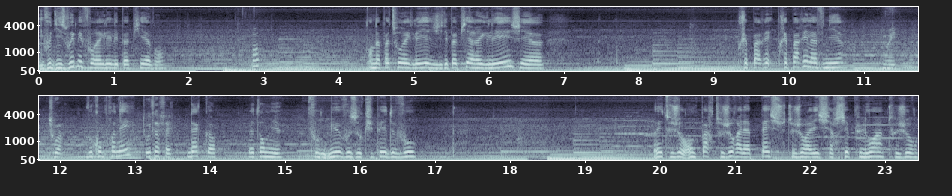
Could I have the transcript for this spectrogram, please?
Ils vous disent oui, mais il faut régler les papiers avant. Oh. On n'a pas tout réglé. J'ai des papiers à régler. J'ai euh, préparé, préparé l'avenir. Oui, je vois. Vous comprenez? Tout à fait. D'accord. Mais tant mieux. Il faut mieux vous occuper de vous. On, est toujours, on part toujours à la pêche, toujours aller chercher plus loin, toujours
